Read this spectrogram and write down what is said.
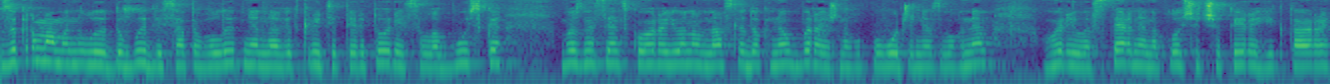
Зокрема, минулої доби, 10 липня, на відкритій території села Бузьке Вознесенського району внаслідок необережного поводження з вогнем горіла стерня на площі 4 гектари.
